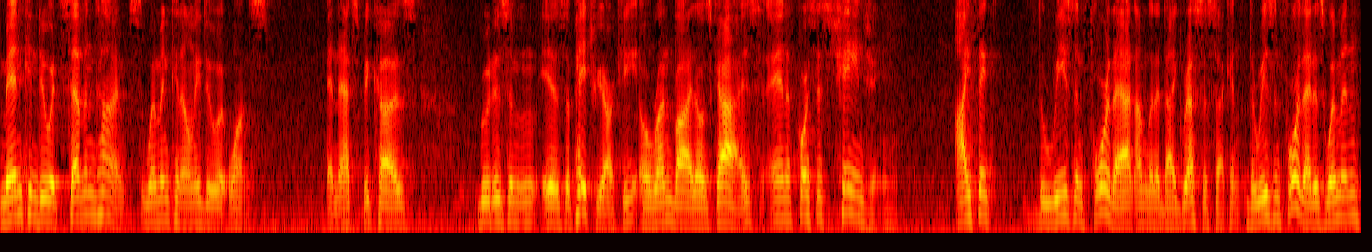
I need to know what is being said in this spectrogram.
Men can do it seven times, women can only do it once. And that's because Buddhism is a patriarchy or run by those guys, and of course it's changing. I think the reason for that, I'm going to digress a second, the reason for that is women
